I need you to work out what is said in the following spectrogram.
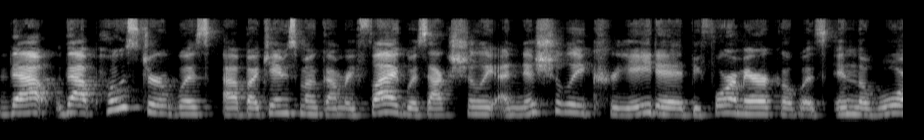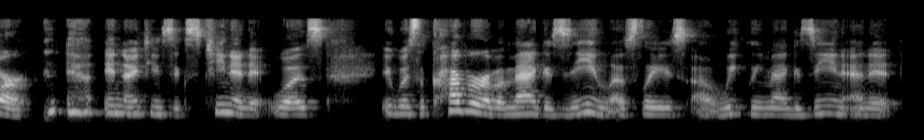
that that poster was uh, by James Montgomery Flagg was actually initially created before America was in the war in 1916, and it was it was the cover of a magazine, Leslie's uh, weekly magazine, and it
